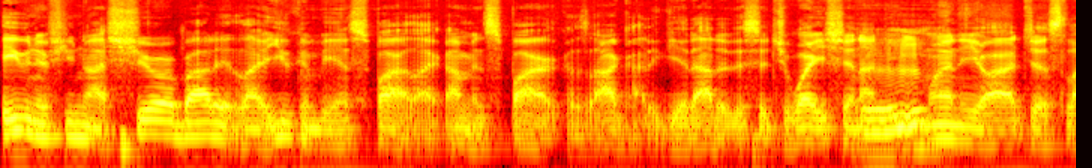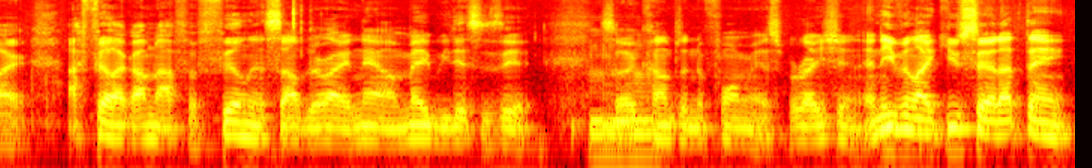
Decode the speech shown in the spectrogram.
even if you're not sure about it, like you can be inspired. Like I'm inspired because I got to get out of this situation. I need money, or I just like I feel like I'm not fulfilling something right now. Maybe this is it. So it comes in the form of inspiration. And even like you said, I think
